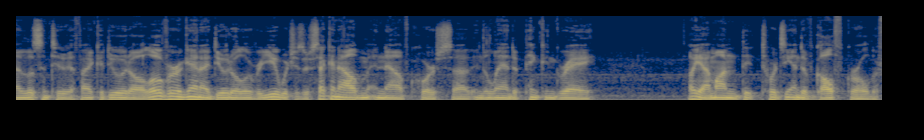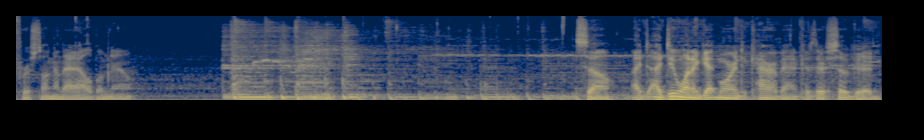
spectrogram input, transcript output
I listened to If I Could Do It All Over Again, I Do It All Over You, which is their second album, and now, of course, uh, In the Land of Pink and Gray Oh yeah, I'm on the, towards the end of Golf Girl, the first song on that album now. So I, I do want to get more into Caravan because they're so good.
